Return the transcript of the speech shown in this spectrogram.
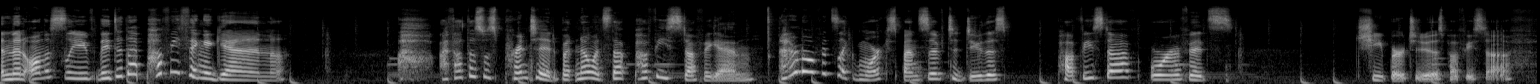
And then on the sleeve, they did that puffy thing again. I thought this was printed, but no, it's that puffy stuff again. I don't know if it's like more expensive to do this puffy stuff or if it's cheaper to do this puffy stuff.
